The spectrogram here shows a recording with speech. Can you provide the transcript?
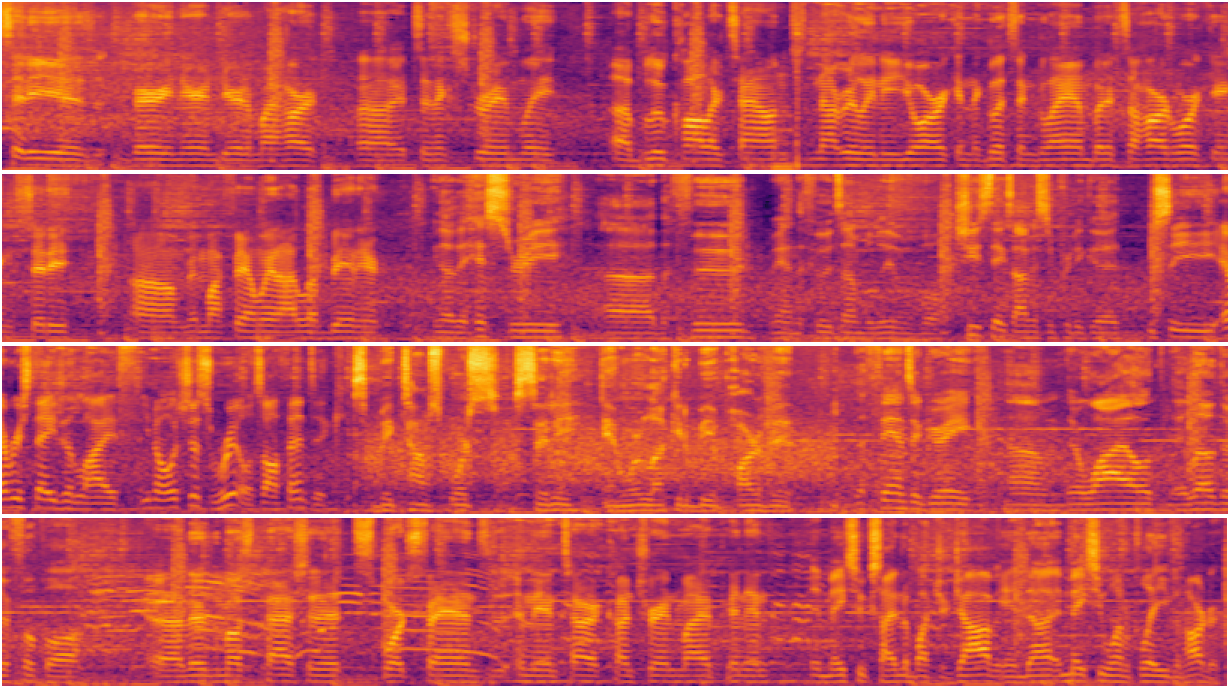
City is very near and dear to my heart. Uh, it's an extremely uh, blue collar town. It's not really New York and the glitz and glam, but it's a hardworking city. Um, and my family and I love being here. You know, the history, uh, the food, man, the food's unbelievable. Cheesesteak's obviously pretty good. You see every stage of life, you know, it's just real, it's authentic. It's a big time sports city, and we're lucky to be a part of it. The fans are great. Um, they're wild, they love their football. Uh, they're the most passionate sports fans in the entire country, in my opinion. It makes you excited about your job, and uh, it makes you want to play even harder.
